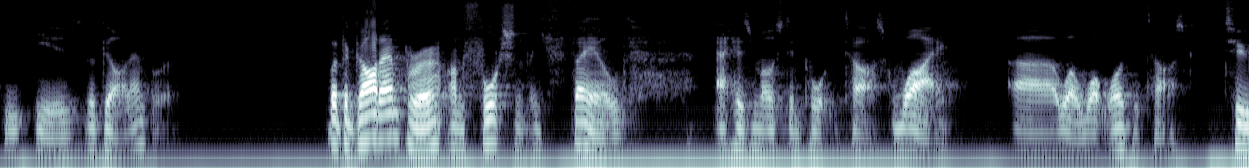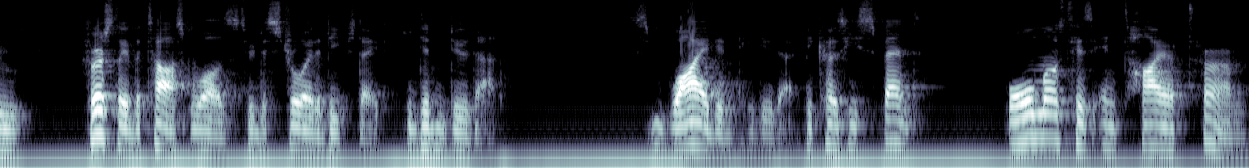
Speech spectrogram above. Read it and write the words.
he is the God Emperor. But the God Emperor unfortunately failed at his most important task. Why? Uh, well, what was the task? To firstly, the task was to destroy the deep state. He didn't do that. Why didn't he do that? Because he spent almost his entire term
